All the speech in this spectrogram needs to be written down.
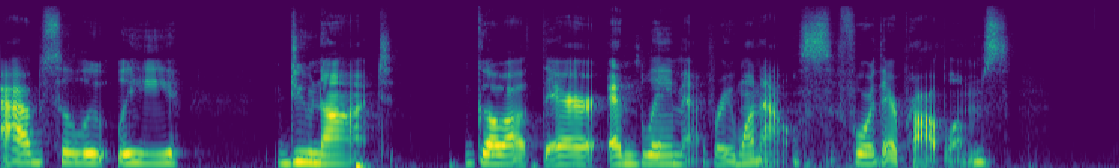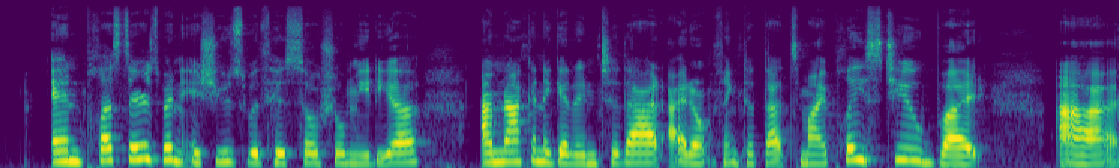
absolutely do not go out there and blame everyone else for their problems. And plus, there's been issues with his social media. I'm not going to get into that. I don't think that that's my place to, but uh,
